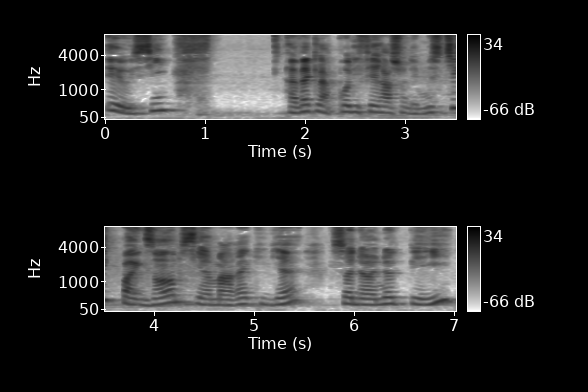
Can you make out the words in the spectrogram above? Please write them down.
et aussi avec la prolifération des moustiques, par exemple, si un marin qui vient, qui sort d'un autre pays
